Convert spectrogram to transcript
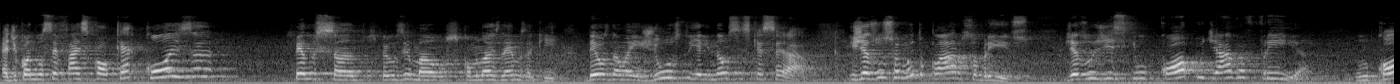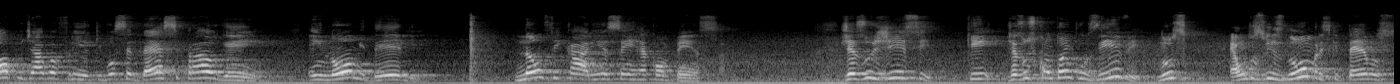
É de quando você faz qualquer coisa pelos santos, pelos irmãos, como nós lemos aqui. Deus não é injusto e ele não se esquecerá. E Jesus foi muito claro sobre isso. Jesus disse que um copo de água fria, um copo de água fria que você desse para alguém em nome dele, não ficaria sem recompensa. Jesus disse que Jesus contou inclusive nos é um dos vislumbres que temos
